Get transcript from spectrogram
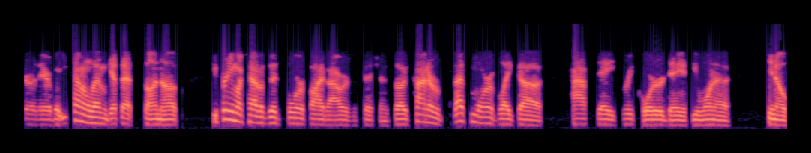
there, but you kind of let them get that sun up. You pretty much have a good four or five hours of fishing. So it's kind of that's more of like a half day, three quarter day if you want to, you know,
